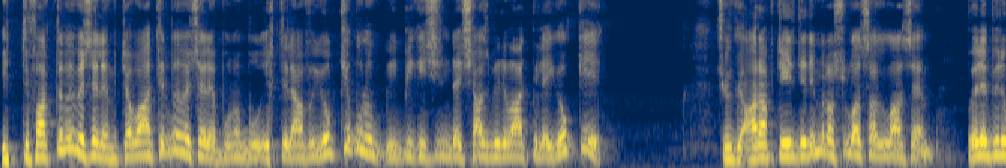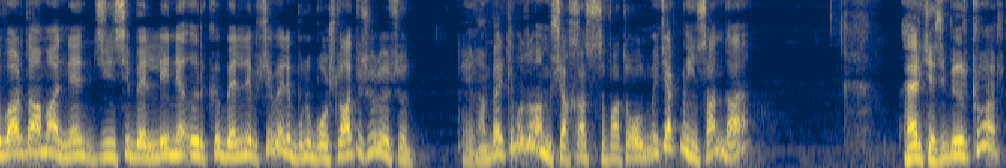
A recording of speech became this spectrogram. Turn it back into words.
ittifaklı bir mesele, mütevatir bir mesele. Bunun bu ihtilafı yok ki bunun bir, bir kişinin de şaz bir rivayet bile yok ki. Çünkü Arap değil dedi mi Resulullah sallallahu aleyhi ve sellem? Böyle biri vardı ama ne cinsi belli, ne ırkı belli bir şey belli. Bunu boşluğa düşürüyorsun. Peygamber kim o zaman? Müşakkas sıfatı olmayacak mı insan da? Herkesin bir ırkı var.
